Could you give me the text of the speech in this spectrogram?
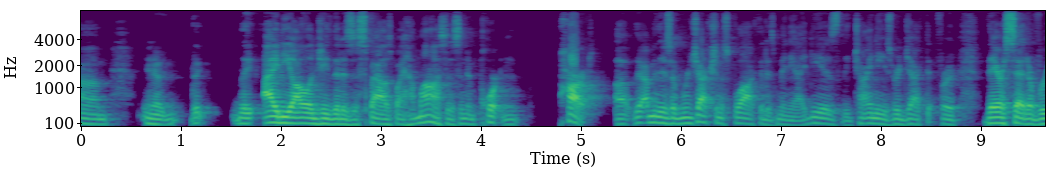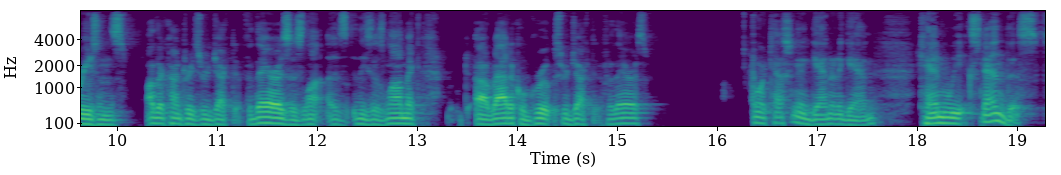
um, you know, the, the ideology that is espoused by Hamas is an important part. Of, I mean, there's a rejectionist bloc that has many ideas. The Chinese reject it for their set of reasons. Other countries reject it for theirs. Islam, these Islamic uh, radical groups reject it for theirs. And we're testing again and again. Can we extend this?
